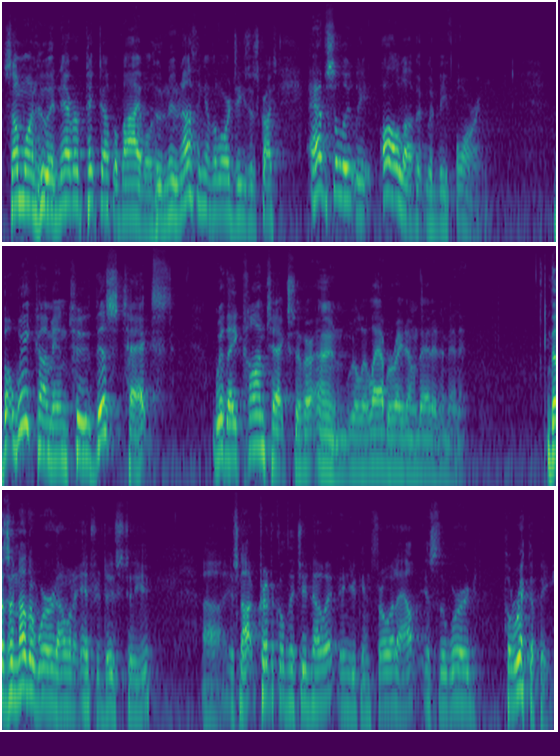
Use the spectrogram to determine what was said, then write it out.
Someone who had never picked up a Bible, who knew nothing of the Lord Jesus Christ, absolutely all of it would be foreign. But we come into this text with a context of our own. We'll elaborate on that in a minute. There's another word I want to introduce to you. Uh, it's not critical that you know it and you can throw it out. It's the word pericope.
